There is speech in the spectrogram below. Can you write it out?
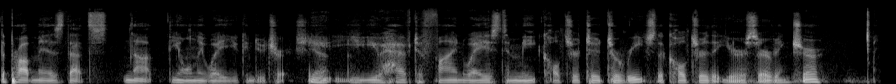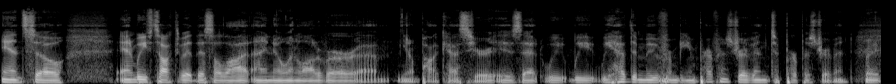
The problem is that's not the only way you can do church. Yeah. You, you, you have to find ways to meet culture to to reach the culture that you're serving. Sure. And so, and we've talked about this a lot. I know in a lot of our um, you know podcasts here is that we we we have to move from being preference driven to purpose driven. Right.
